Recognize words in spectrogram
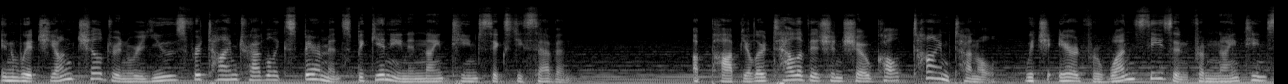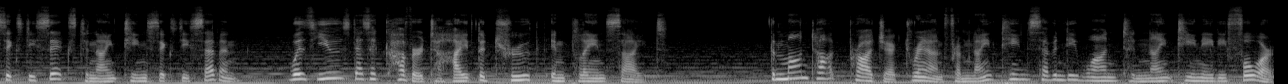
in which young children were used for time travel experiments beginning in 1967. A popular television show called Time Tunnel, which aired for one season from 1966 to 1967, was used as a cover to hide the truth in plain sight. The Montauk Project ran from 1971 to 1984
